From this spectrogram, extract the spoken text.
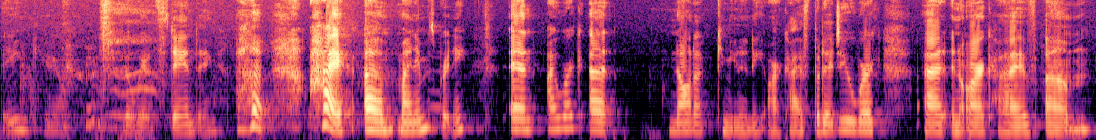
Thank you. Feel weird standing. Hi, um, my name is Brittany, and I work at not a community archive, but I do work at an archive um,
